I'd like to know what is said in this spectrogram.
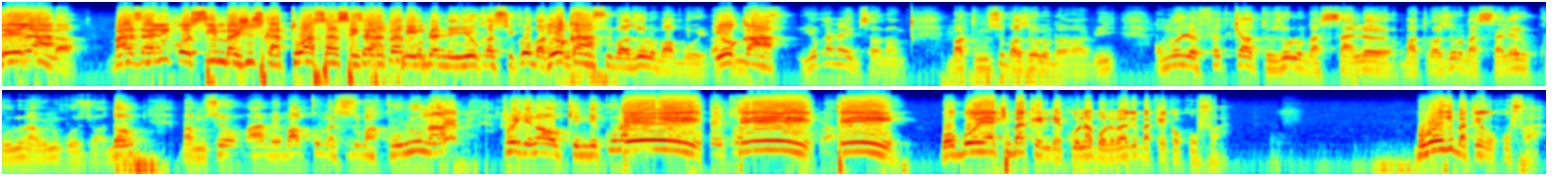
zela bazali kosimba jusqu'à C'est pas 350 un 000 problème. Yoka sikoyo bato Yoka. mosusu bazoloba boye. Bato Yoka. mosusu- yoka nayebisa nano bato mosusu bazoloba babi au moins le fait kaka tozoloba salaire bato bazoloba salaire kulu na bimi kozwa. Donc bamosusu bakoma susu bakuluna mpo ekena okende kuna. te te boboyaki bakende kuna bolobaki bake kokufa. Boboyaki bake kokufa.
